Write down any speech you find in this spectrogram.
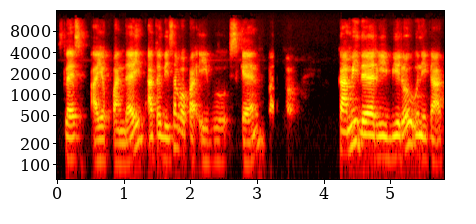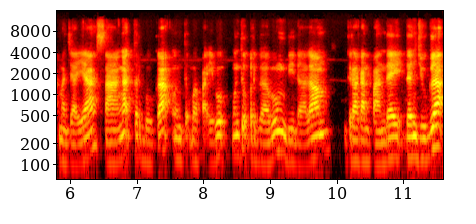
slash ayok pandai atau bisa Bapak Ibu scan. Kami dari Biro Unika Atmajaya sangat terbuka untuk Bapak Ibu untuk bergabung di dalam gerakan pandai dan juga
